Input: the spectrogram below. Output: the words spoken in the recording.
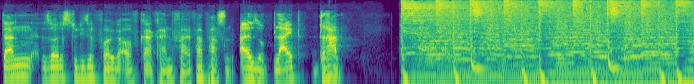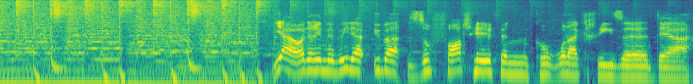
dann solltest du diese Folge auf gar keinen Fall verpassen. Also bleib dran. Ja, heute reden wir wieder über Soforthilfen, Corona-Krise, der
